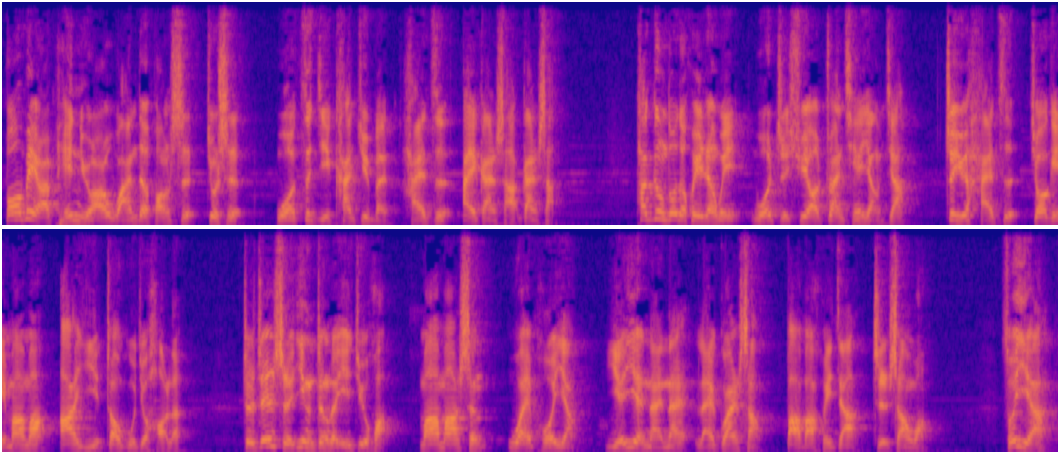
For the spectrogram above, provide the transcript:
包贝尔陪女儿玩的方式就是。我自己看剧本，孩子爱干啥干啥，他更多的会认为我只需要赚钱养家，至于孩子交给妈妈阿姨照顾就好了。这真是印证了一句话：妈妈生，外婆养，爷爷奶奶来观赏，爸爸回家只上网。所以啊，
